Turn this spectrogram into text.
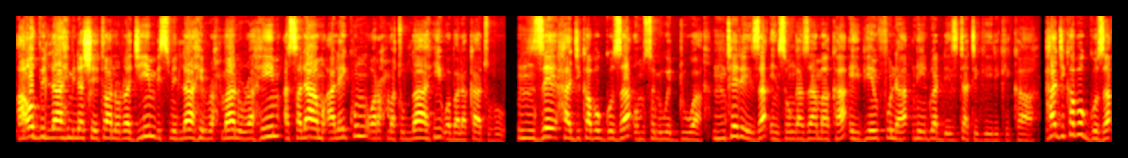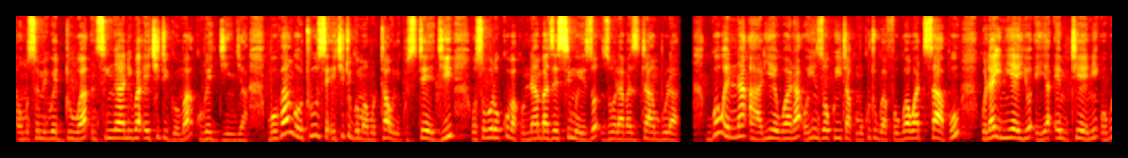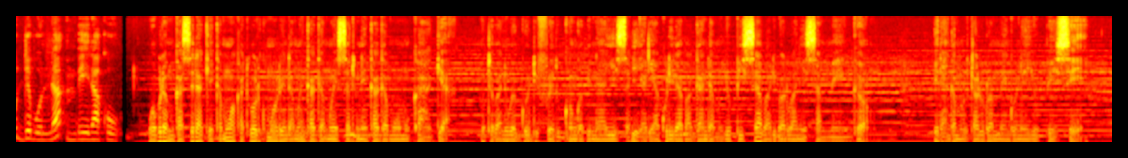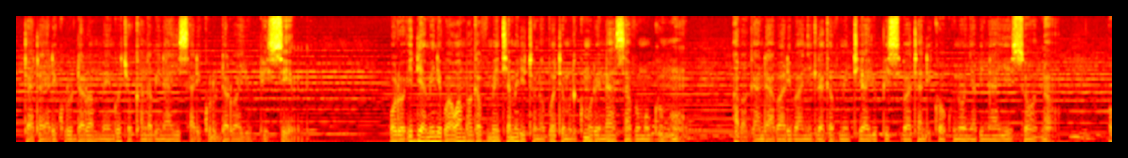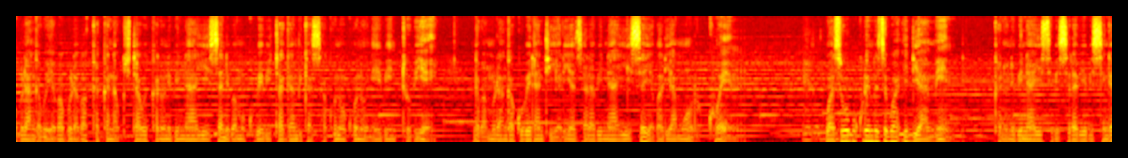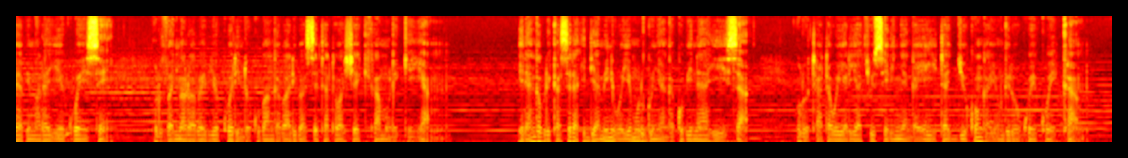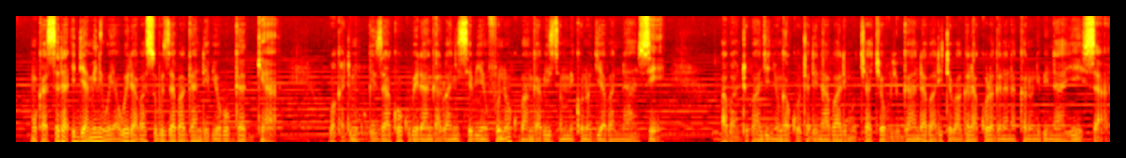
audhu billahi min ashaitani rajim bismillahi rrahmani rrahim assalamu alaikum warahmatullahi wabarakatuhu nze haji kaboggoza omusomi w'edduwa. Ntereeza ensonga z'amaka ebyenfuna n'endwadde ezitategeerekeka. Haji kaboggoza omusomi w'edduwa nsiŋŋaanibwa ekitigoma ku lw'ejjinja. Bw'obanga otuuse ekitigoma mu tawuni ku siteegi osobola okuba ku nnamba z'essimu ezo z'olaba zitambula. Gwe wenna ali ewala oyinza okuyita ku mukutu gwaffe ogwa whatsapp ku layini eyo eya mtn obudde bwonna mbeerako. Wabula mu kaseera ke kamu wakati w'1963 ne mutabani we godfrey lukongwa binayiisa ye yali akulira abaganda mu upc abaali balwanyisa mmengo era nga mu lutalo lwa mmengo ne upc taata yali ku ludda lwa mmengo kyokka nga binayiisa ali ku ludda lwa upc olwo idi amini bw'awamba gavumenti ya meriton obote mu 1971 abaganda abaali banyigira gavumenti ya upc batandika okunoonya binayiisa ono. Obulanga bwe yababula bakkakkana ku kitaawe kanoni binayiisa ne bamukuba ebitagambikasaako n'okwonoona ebintu bye nga bamulanga kubeera nti yali yazaala binayiise yabalyamu olukwe wansi w'obukulembeze bwa idi amin kanoni binayiise ebiseera bye ebisinga yabimala yeekwese oluvannyuma lw'abebyokwerinda okuba nga baali basse taata wa sheekh kamulegeya. Era nga buli kaseera idi amin we yeemulugunyanga ku binayiisa olwo taata we yali akyusa erinnya nga yeeyita jjuko ng'ayongera okwekweka. Mu kaseera idi amin we yaweera abasuubuzi abaganda eby'obugagga wakati mu kugezaako okubeera ng'alwanyisa ebyenfuna okubanga abiiza mu mikono gy'abannansi. Abantu bangi nnyo nga kwotadde n'abaali mu church of uganda baali tebaagala kukolagana na kanoni binaayiisa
